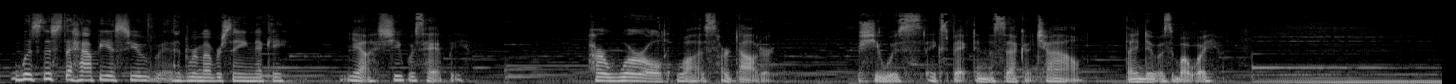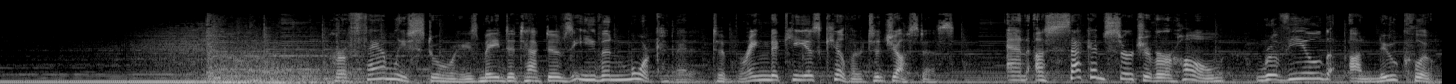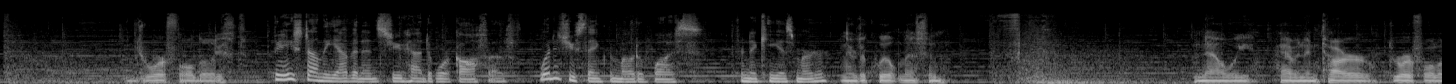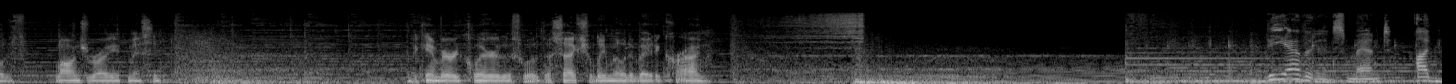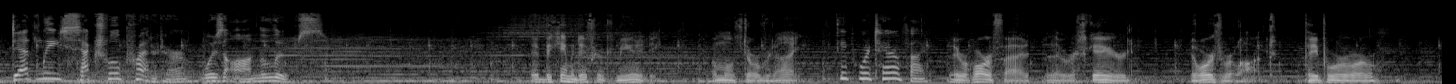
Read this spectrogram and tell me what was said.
Was this the happiest you had remember seeing Nikki? Yeah, she was happy. Her world was her daughter. She was expecting the second child. They knew it was a boy. Her family stories made detectives even more committed to bring Nakia's killer to justice. And a second search of her home revealed a new clue. Drawer full of just Based on the evidence you had to work off of, what did you think the motive was for Nakia's murder? There's a quilt missing. Now we have an entire drawer full of lingerie missing. It became very clear this was a sexually motivated crime. The evidence meant a deadly sexual predator was on the loose. It became a different community almost overnight. People were terrified. They were horrified. They were scared. Doors were locked. People were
